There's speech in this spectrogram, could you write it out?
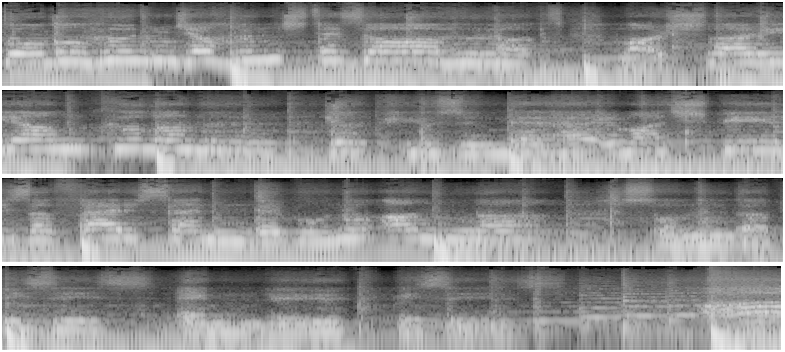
dolu hınca hınç tezahürat Marşlar yankılanır. Gökyüzünde her maç bir zafer Sen de bunu anla Sonunda biziz, en büyük biziz. Ağlama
